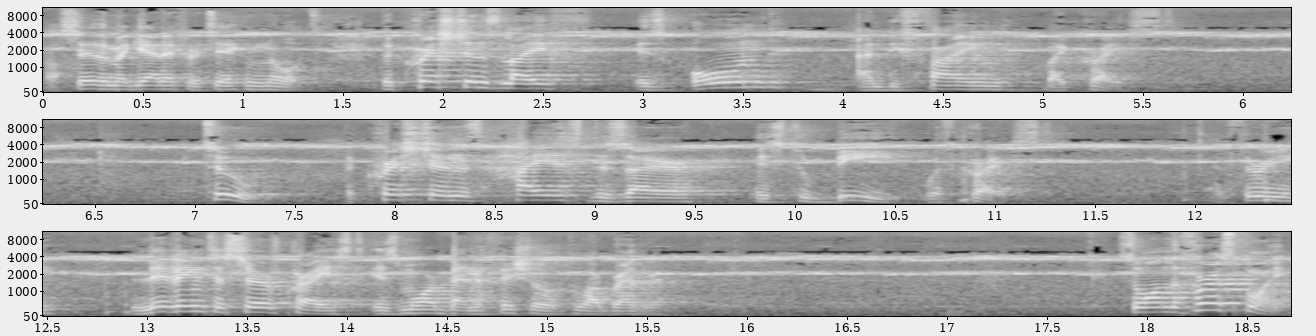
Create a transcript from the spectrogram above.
I'll say them again if you're taking notes. The Christian's life is owned and defined by Christ. Two, the Christian's highest desire is to be with Christ. And three, living to serve Christ is more beneficial to our brethren. So, on the first point,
